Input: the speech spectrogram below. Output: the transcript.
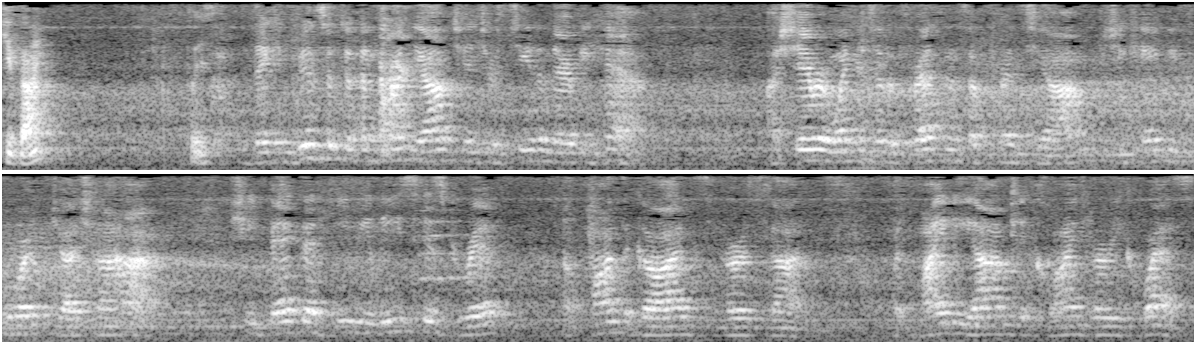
Keep going. Please. They convinced her to confront Yam to intercede in their behalf. Asherah went into the presence of Prince Yam. She came before Judge Nahar. She begged that he release his grip upon the gods, her sons. But mighty Yam declined her request.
